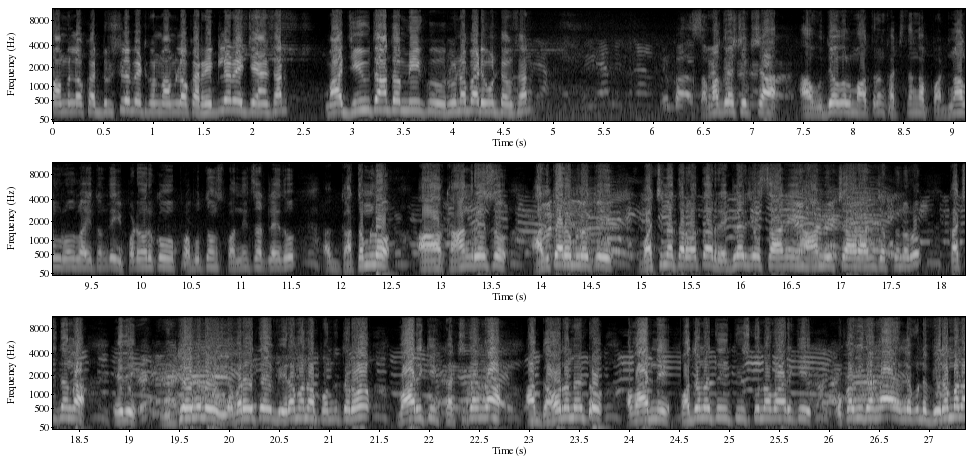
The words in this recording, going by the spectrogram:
మమ్మల్ని ఒక దృష్టిలో పెట్టుకుని మమ్మల్ని ఒక రెగ్యులరైజ్ చేయండి సార్. మా జీవితాంతం మీకు రుణపడి ఉంటాం సార్. యొక్క సమగ్ర శిక్ష ఆ ఉద్యోగులు మాత్రం ఖచ్చితంగా పద్నాలుగు రోజులు అవుతుంది. ఇప్పటి వరకు ప్రభుత్వం స్పందించట్లేదు. గతంలో ఆ కాంగ్రెస్ అధికారంలోకి వచ్చిన తర్వాత రెగ్యులర్ చేస్తా అని హామీ ఇచ్చారని చెప్తున్నారు. ఖచ్చితంగా ఇది ఉద్యోగులు ఎవరైతే విరమణ పొందుతారో వారికి ఖచ్చితంగా ఆ గవర్నమెంట్ వారిని పదోన్నతి తీసుకున్న వారికి ఒక విధంగా లేకుంటే విరమణ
